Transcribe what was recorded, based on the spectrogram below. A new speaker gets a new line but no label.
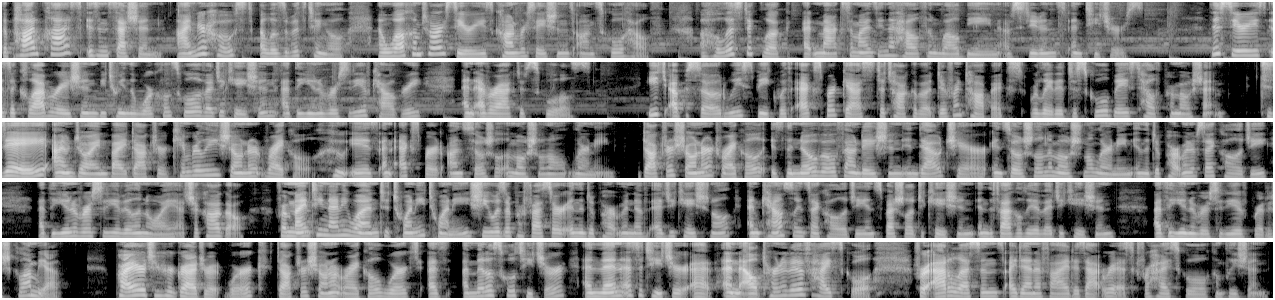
The Podclass is in session. I'm your host, Elizabeth Tingle, and welcome to our series, Conversations on School Health, a holistic look at maximizing the health and well being of students and teachers. This series is a collaboration between the Werklund School of Education at the University of Calgary and Everactive Schools. Each episode, we speak with expert guests to talk about different topics related to school based health promotion. Today, I'm joined by Dr. Kimberley Schonert-Reichl, who is an expert on social emotional learning. Dr. Schonert-Reichl is the Novo Foundation Endowed Chair in Social and Emotional Learning in the Department of Psychology at the University of Illinois at Chicago. From 1991 to 2020, she was a professor in the Department of Educational and Counseling Psychology and Special Education in the Faculty of Education at the University of British Columbia. Prior to her graduate work, Dr. Schonert-Reichl worked as a middle school teacher and then as a teacher at an alternative high school for adolescents identified as at risk for high school completion.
